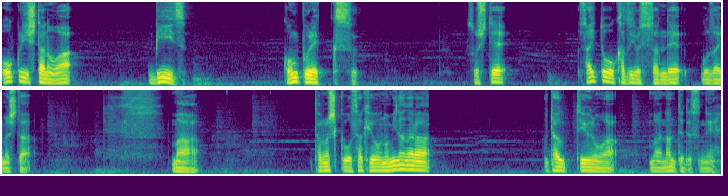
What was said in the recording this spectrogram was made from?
お送りしたのはビーズコンプレックス。そして斉藤和義さんでございました。まあ楽しくお酒を飲みながら歌うっていうのはまあなんてですね。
